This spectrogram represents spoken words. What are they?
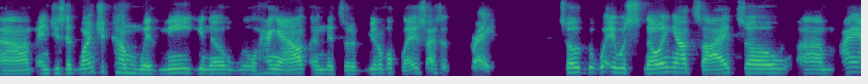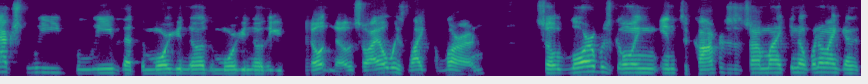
Um, and she said, why don't you come with me? You know, we'll hang out and it's a beautiful place. I said, great. So the way it was snowing outside. So um, I actually believe that the more you know, the more you know that you don't know. So I always like to learn. So Laura was going into conferences. So I'm like, you know, what am I going to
